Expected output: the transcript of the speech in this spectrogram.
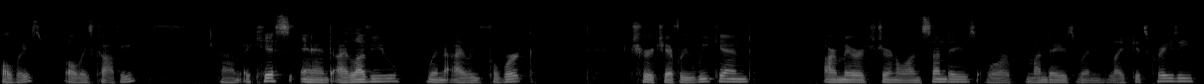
always, always coffee, um, a kiss and I love you when I leave for work, church every weekend, our marriage journal on Sundays or Mondays when life gets crazy.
